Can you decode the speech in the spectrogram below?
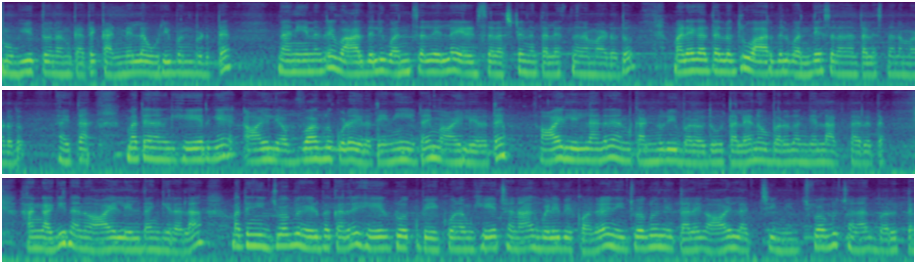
ಮುಗಿಯಿತು ನನ್ನ ಕತೆ, ಕಣ್ಣೆಲ್ಲ ಉರಿ ಬಂದುಬಿಡುತ್ತೆ. ನಾನು ಏನಂದರೆ ವಾರದಲ್ಲಿ ಒಂದು ಸಲ ಇಲ್ಲ, ಎರಡು ಸಲ ಅಷ್ಟೇ ನಾನು ತಲೆ ಸ್ನಾನ ಮಾಡೋದು. ಮಳೆಗಾಲದಲ್ಲಂತೂ ವಾರದಲ್ಲಿ ಒಂದೇ ಸಲ ನಾನು ತಲೆ ಸ್ನಾನ ಮಾಡೋದು. ಆಯಿತಾ? ಮತ್ತು ನನಗೆ ಹೇರ್ಗೆ ಆಯಿಲ್ ಯಾವಾಗಲೂ ಕೂಡ ಇರುತ್ತೆ. ಎನಿ ಟೈಮ್ ಆಯಿಲ್ ಇರುತ್ತೆ. ಆಯಿಲ್ ಇಲ್ಲ ಅಂದರೆ ನನ್ನ ಕಣ್ಣುರಿ ಬರೋದು, ತಲೆನೋವು ಬರೋದು ಹಂಗೆಲ್ಲ ಆಗ್ತಾ ಇರುತ್ತೆ. ಹಾಗಾಗಿ ನಾನು ಆಯಿಲ್ ಇಲ್ದಂಗೆ ಇರಲ್ಲ ಮತ್ತು ನಿಜವಾಗ್ಲೂ ಹೇಳಬೇಕಂದ್ರೆ ಹೇರ್ ಗ್ರೋತ್ ಬೇಕು, ನಮ್ಗೆ ಹೇರ್ ಚೆನ್ನಾಗಿ ಬೆಳಿಬೇಕು ಅಂದರೆ ನಿಜವಾಗ್ಲೂ ನೀವು ತಲೆಗೆ ಆಯಿಲ್ ಹಚ್ಚಿ ನಿಜವಾಗ್ಲೂ ಚೆನ್ನಾಗಿ ಬರುತ್ತೆ.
